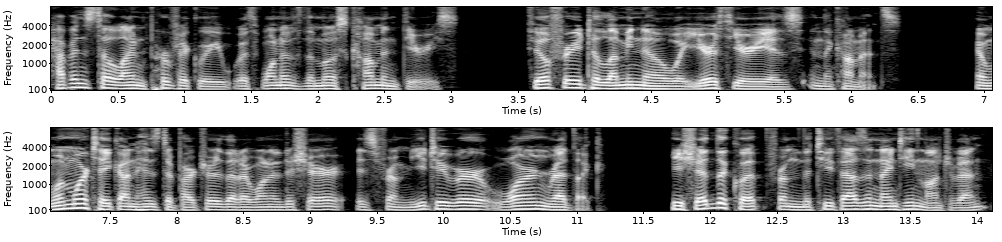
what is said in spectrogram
happens to align perfectly with one of the most common theories. Feel free to let me know what your theory is in the comments. And one more take on his departure that I wanted to share is from YouTuber Warren Redlich. He showed the clip from the 2019 launch event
